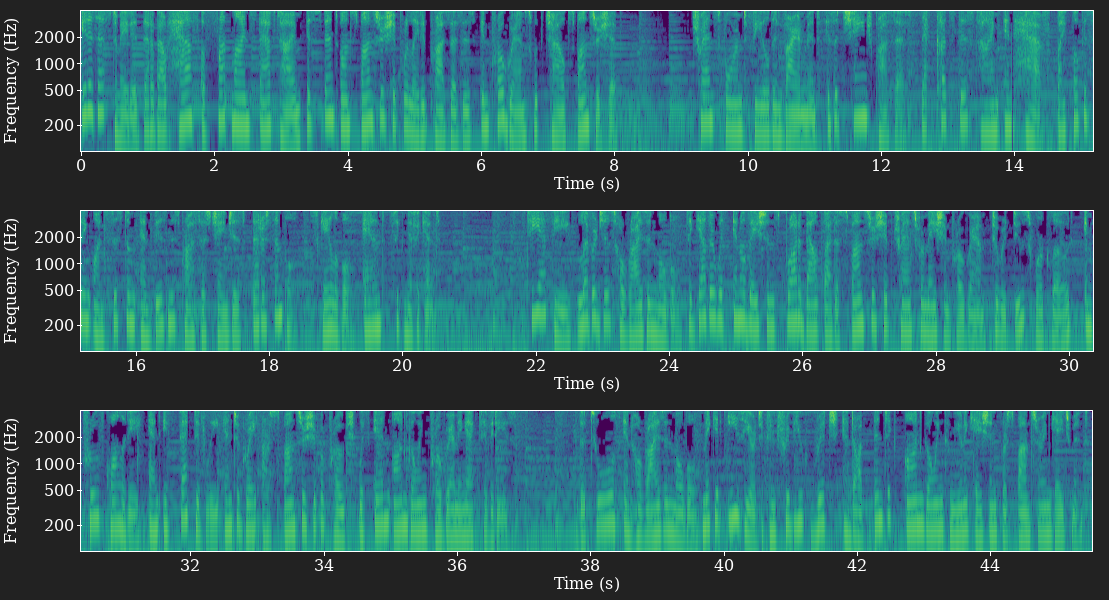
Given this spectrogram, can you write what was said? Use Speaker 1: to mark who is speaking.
Speaker 1: It is estimated that about half of frontline staff time is spent on sponsorship related processes in programs with child sponsorship. Transformed field environment is a change process that cuts this time in half by focusing on system and business process changes that are simple, scalable, and significant. TFE leverages Horizon Mobile together with innovations brought about by the Sponsorship Transformation Program to reduce workload, improve quality, and effectively integrate our sponsorship approach within ongoing programming activities. The tools in Horizon Mobile make it easier to contribute rich and authentic ongoing communication for sponsor engagement.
